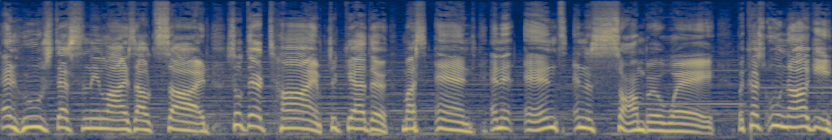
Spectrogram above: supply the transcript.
and whose destiny lies outside. So their time together must end, and it ends in a somber way. Because Unagi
